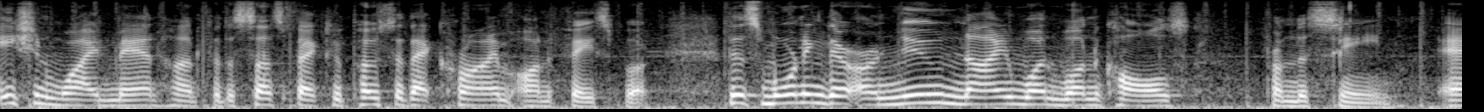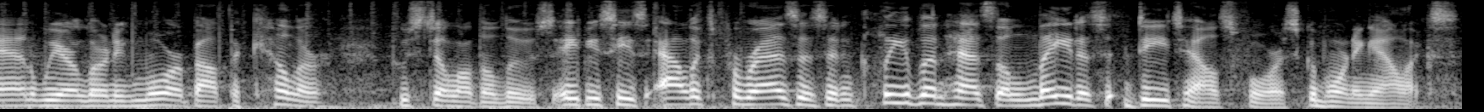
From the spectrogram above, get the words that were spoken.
nationwide manhunt for the suspect who posted that crime on Facebook. This morning, there are new 911 calls from the scene, and we are learning more about the killer who's still on the loose. ABC's Alex Perez is in Cleveland, has the latest details for us. Good morning, Alex.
